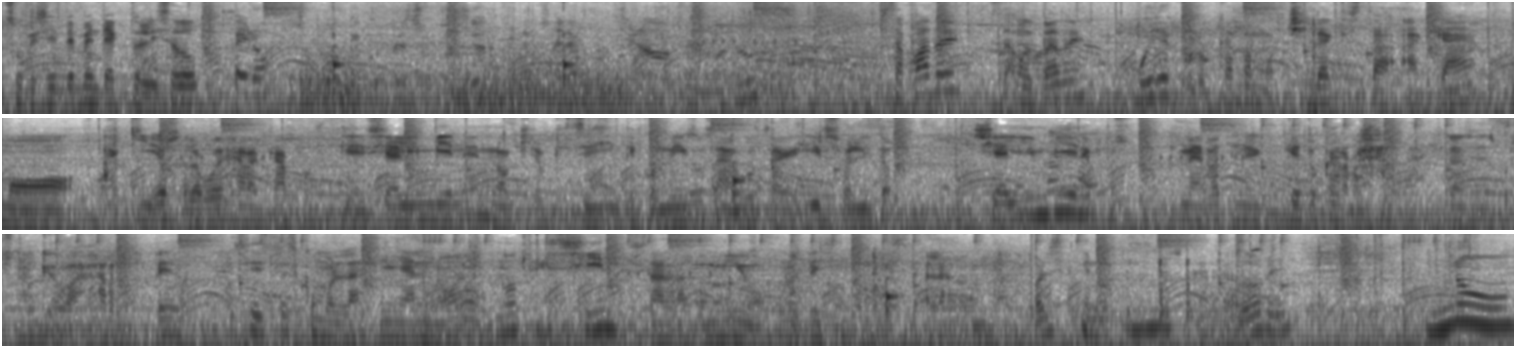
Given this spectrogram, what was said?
suficientemente actualizado, pero supongo que cumple su función. Acondicionado, tenemos luz. Está padre, está muy padre. Voy a colocar la mochila que está acá, como aquí, o sea, la voy a dejar acá porque si alguien viene, no quiero que se siente conmigo, o sea, me gusta ir solito. Si alguien viene, pues me va a tener que tocar bajarla, entonces pues no quiero bajarla, pero pues esta es como la señal, ¿no? No te sientes al lado mío, no te sientes al lado mío. Parece que no tenemos cargadores. No.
